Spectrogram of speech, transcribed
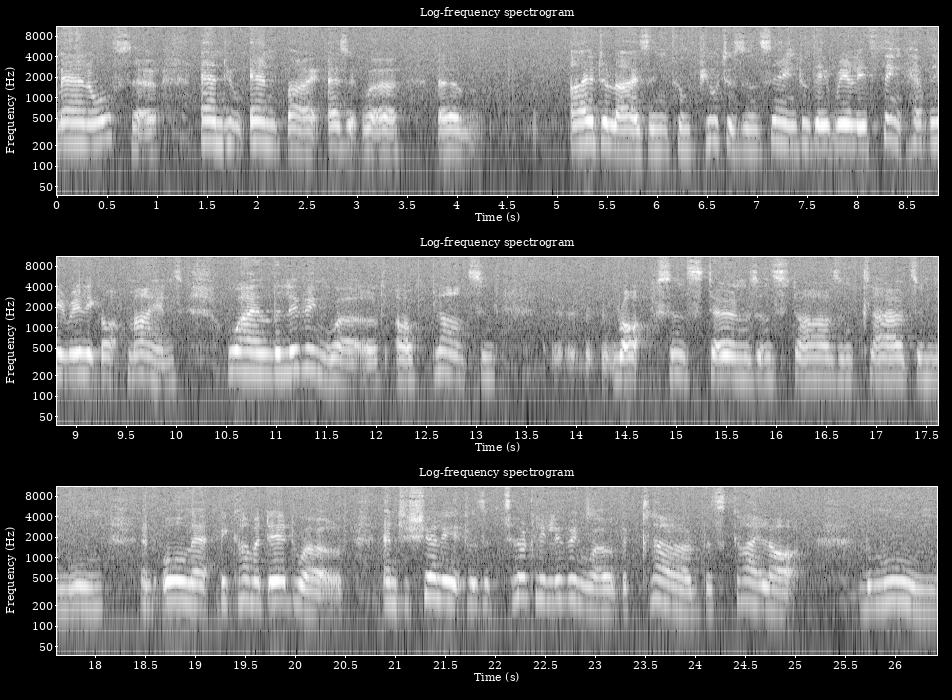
man also, and you end by, as it were, um, idolizing computers and saying, do they really think? Have they really got minds? While the living world of plants and uh, rocks and stones and stars and clouds and moon and all that become a dead world. And to Shelley it was a totally living world, the cloud, the skylark, the moon,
